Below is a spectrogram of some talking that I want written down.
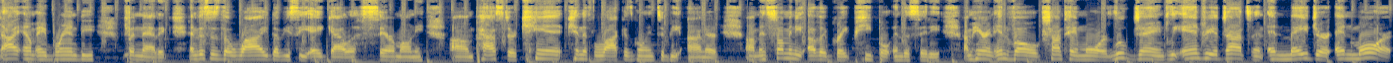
I am a Brandy fanatic, and this is the YWCA Gala ceremony. Um, Pastor Ken, Kenneth Locke is going to be honored, um, and so many other great people in the city. I'm hearing En Vogue, Chanté Moore, Luke James, Le'Andria Johnson, and Major, and more.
